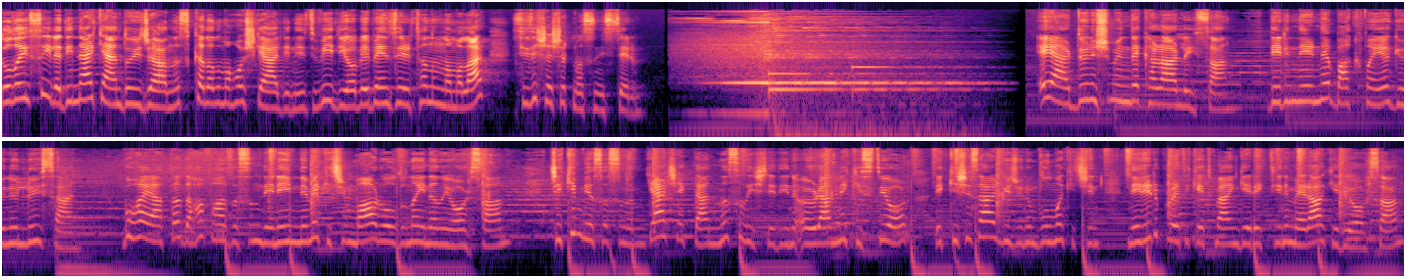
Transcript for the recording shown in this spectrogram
Dolayısıyla dinlerken duyacağınız kanalıma hoş geldiniz video ve benzeri tanımlamalar sizi şaşırtmasın isterim. Eğer dönüşümünde kararlıysan, derinlerine bakmaya gönüllüysen, bu hayatta daha fazlasını deneyimlemek için var olduğuna inanıyorsan, çekim yasasının gerçekten nasıl işlediğini öğrenmek istiyor ve kişisel gücünü bulmak için neleri pratik etmen gerektiğini merak ediyorsan,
